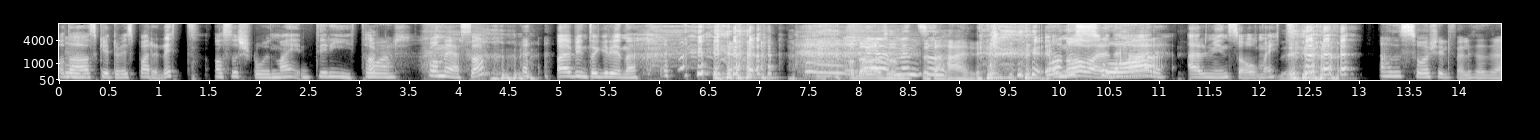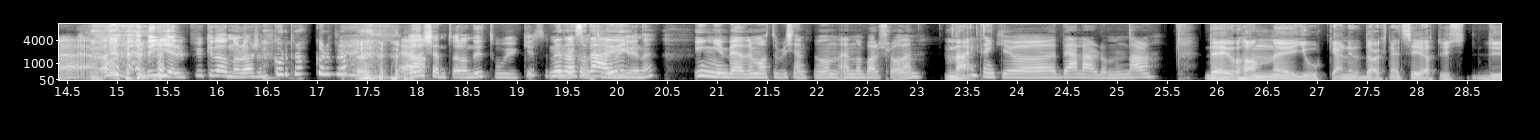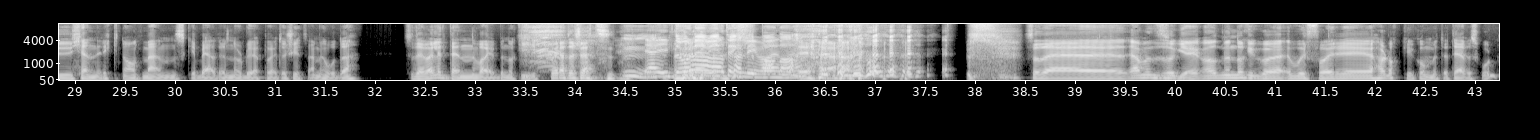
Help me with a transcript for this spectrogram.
Og da Mm. skulle vi spare litt, og så slo hun meg drithardt på nesa, og jeg begynte å grine. og da var det sånn, Men dette sånn- her. Ja, og nå var det så- det her er min soulmate. Jeg hadde så skyldfølelse, tror jeg. det hjelper jo ikke da når du er sånn 'Går det bra?' går det bra? Vi Ja. hadde kjent hverandre i to uker. Så Men altså, det er jo- grine. Ingen bedre måte å bli kjent med noen enn å bare slå dem. Nei, Jeg tenker jo, Det er lærdommen der, da. det er jo han eh, jokeren i The Dark Night sier at du, du kjenner ikke noe annet menneske bedre enn når du er på vei til å skyte dem i hodet. Så det var litt den viben dere gikk for, rett og slett. Mm, Jeg gikk det var det vi tenkte på da. så det Ja, men så gøy. Men dere hvorfor eh, har dere kommet til TV-skolen?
